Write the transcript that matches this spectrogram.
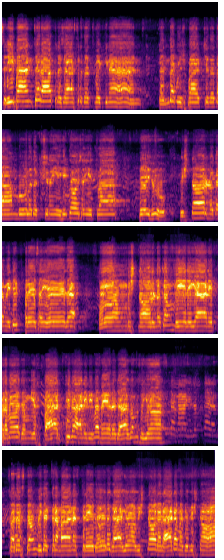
श्रीपाञ्चरात्रशास्त्रतत्त्वज्ञान् गन्धपुष्पाक्षितताम्बूलदक्षिणैः तोषयित्वा तेषु विष्णोर्णुकमिति प्रेषयेद ॐ विष्णोर्णुकं वीर्याणि प्रबोधं यः पार्थिवानि विममेरजागं सुयो सदस्तं विचक्रमानस्त्रे दोरुगायो विष्णोरराडमति विष्णोः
